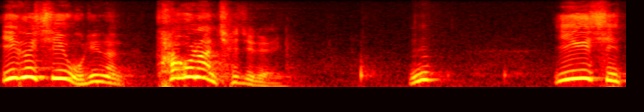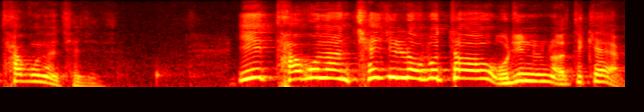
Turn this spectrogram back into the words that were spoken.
이것이 우리는 타고난 체질이에요. 응? 이것이 타고난 체질. 이 타고난 체질로부터 우리는 어떻게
